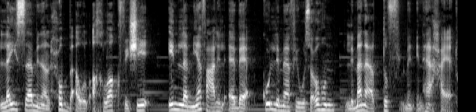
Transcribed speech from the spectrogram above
ليس من الحب أو الأخلاق في شيء إن لم يفعل الآباء كل ما في وسعهم لمنع الطفل من إنهاء حياته.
